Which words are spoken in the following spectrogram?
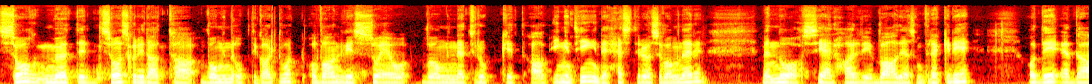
Så, møter, så skal de da ta vogner opp til Galtvort, og vanligvis så er jo vogner trukket av ingenting, det er hesteløse vogner. Men nå ser Harry hva det er som trekker de, og det er da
